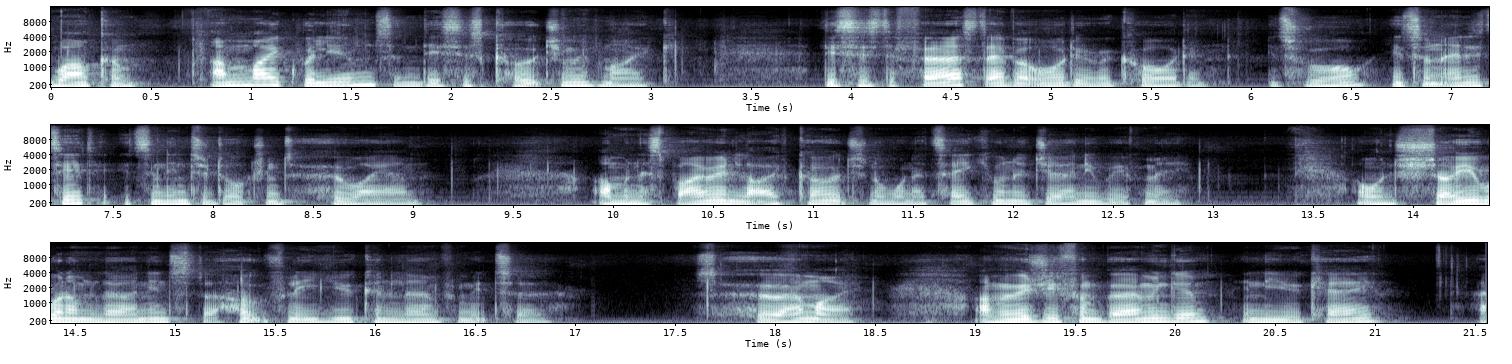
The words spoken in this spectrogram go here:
Welcome. I'm Mike Williams, and this is Coaching with Mike. This is the first ever audio recording. It's raw, it's unedited, it's an introduction to who I am. I'm an aspiring life coach, and I want to take you on a journey with me. I want to show you what I'm learning so that hopefully you can learn from it too. So, who am I? I'm originally from Birmingham in the UK. I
